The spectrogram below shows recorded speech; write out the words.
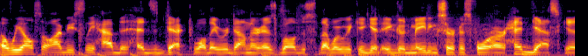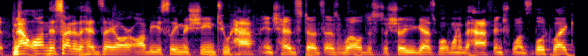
Uh, we also obviously had the heads decked while they were down there as well, just so that way we could get a good mating surface for our head gasket. Now on this side of the heads, they are obviously machined to half inch head studs as well, just to show you guys what one of the half inch ones look like.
